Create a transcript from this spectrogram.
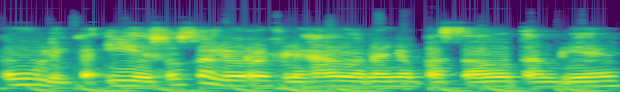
públicas. Y eso salió reflejado el año pasado también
